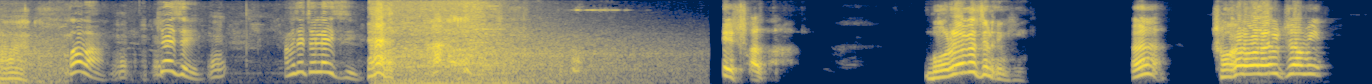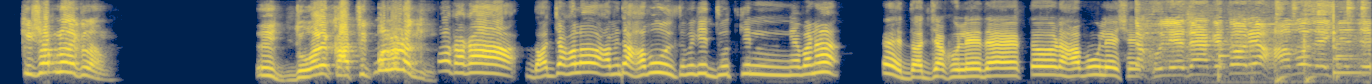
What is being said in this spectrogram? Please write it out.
Ah. বাবা? কি হয়েছে? আমি তো চলে আসছি এ শালা ভোর হয়ে গেছে নাকি? হ্যাঁ? সকালবেলায় উঠে আমি কি স্বপ্ন দেখলাম? এই দুয়ারে কার্তিক পড়ল নাকি? ও কাকা দরজা খোলো আমি তো হাবুল তুমি কি দুধ কিন নেবে না? এই দরজা খুলে দেখ তোর হাবুল এসে খুলে দেখ তোরে হাবল এসেছে।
